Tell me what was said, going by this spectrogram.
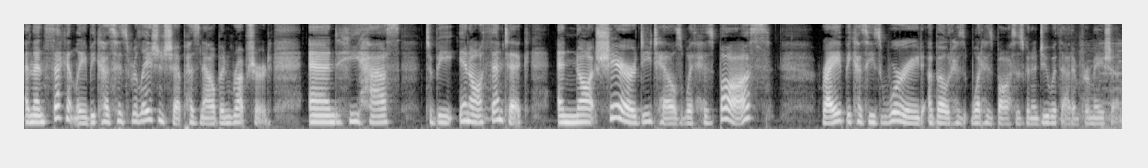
and then secondly, because his relationship has now been ruptured and he has to be inauthentic and not share details with his boss, right? Because he's worried about his what his boss is going to do with that information.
